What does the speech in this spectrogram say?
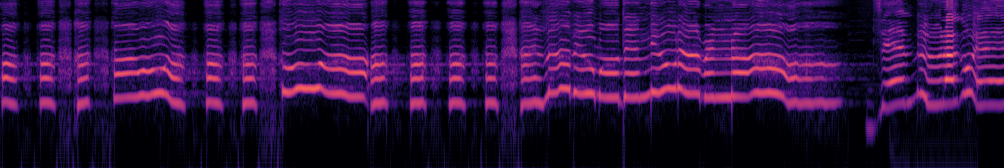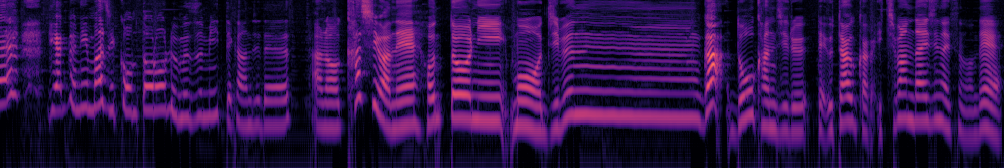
あああああにマジコントロールむずみって感じです。あの歌詞はね本当にもう自分がどう感じるって歌うかが一番大事ですので、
